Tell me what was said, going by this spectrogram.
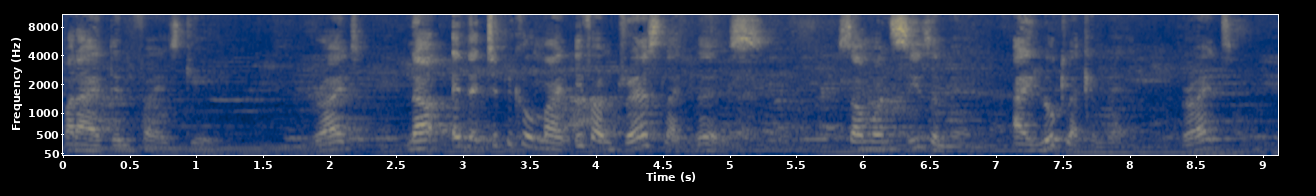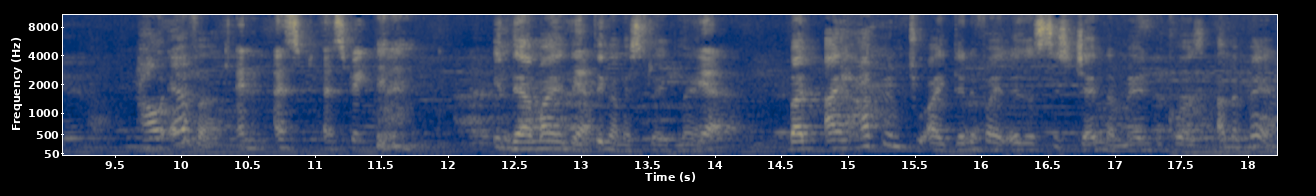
but I identify as gay. Right? Now, in the typical mind, if I'm dressed like this, someone sees a man, I look like a man, right? However, And as a straight man. in their mind, they Yeah. think I'm a straight man. Yeah. But I happen to identify as a cisgender man because I'm a man.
